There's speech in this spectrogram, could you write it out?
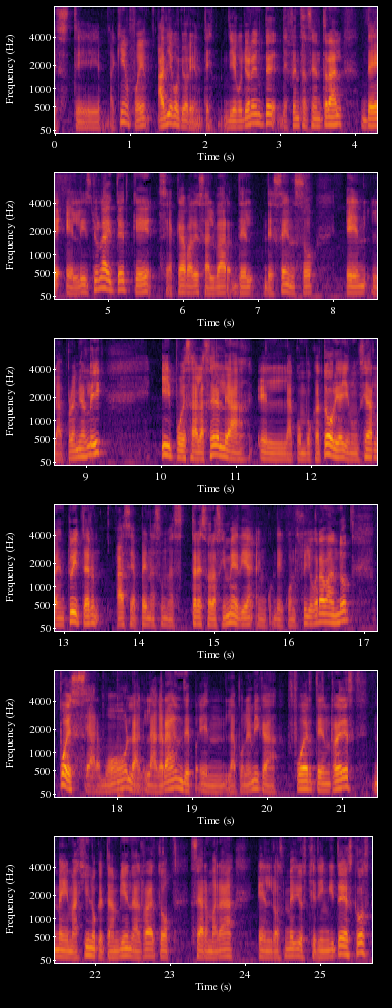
este, ¿a quién fue? A Diego Llorente. Diego Llorente, defensa central de el Leeds United, que se acaba de salvar del descenso en la Premier League. Y pues al hacer la, la, convocatoria y anunciarla en Twitter hace apenas unas tres horas y media de cuando estoy yo grabando, pues se armó la, la, grande en la polémica fuerte en redes. Me imagino que también al rato se armará en los medios chiringuitescos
